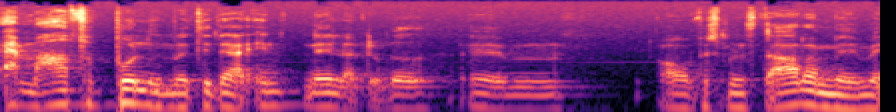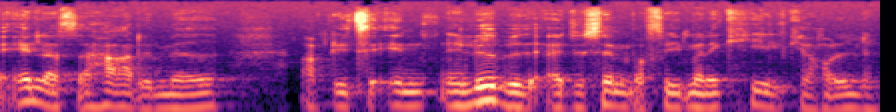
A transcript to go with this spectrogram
er meget forbundet med det der enten eller, du ved. Øhm, og hvis man starter med, med eller, så har det med at blive til enten i løbet af december, fordi man ikke helt kan holde det.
